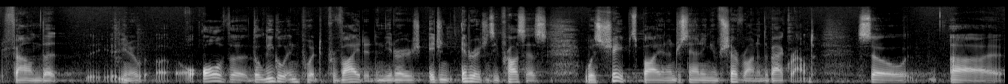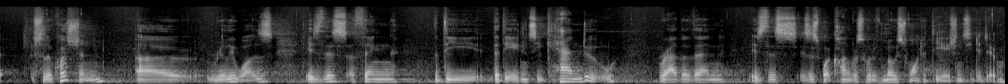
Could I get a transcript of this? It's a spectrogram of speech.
found that you know, all of the, the legal input provided in the interagency process was shaped by an understanding of Chevron in the background. So, uh, so the question uh, really was: Is this a thing that the that the agency can do, rather than is this is this what Congress would have most wanted the agency to do?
